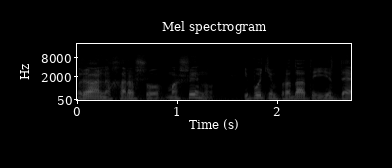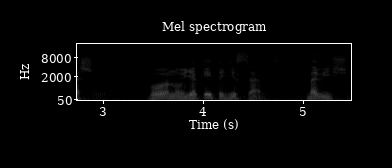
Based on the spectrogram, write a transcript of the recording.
реально хорошо машину, і потім продати її дешево. Бо ну, який тоді сенс? Навіщо?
